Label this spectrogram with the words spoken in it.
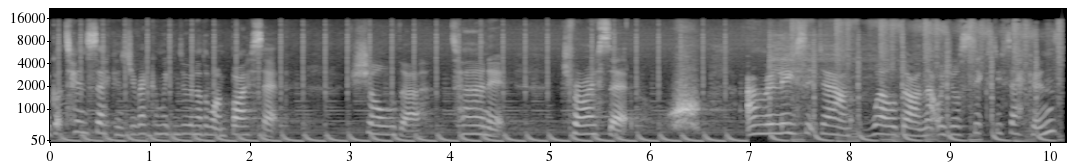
We've got 10 seconds. Do you reckon we can do another one? Bicep, shoulder, turn it, tricep, and release it down. Well done. That was your 60 seconds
